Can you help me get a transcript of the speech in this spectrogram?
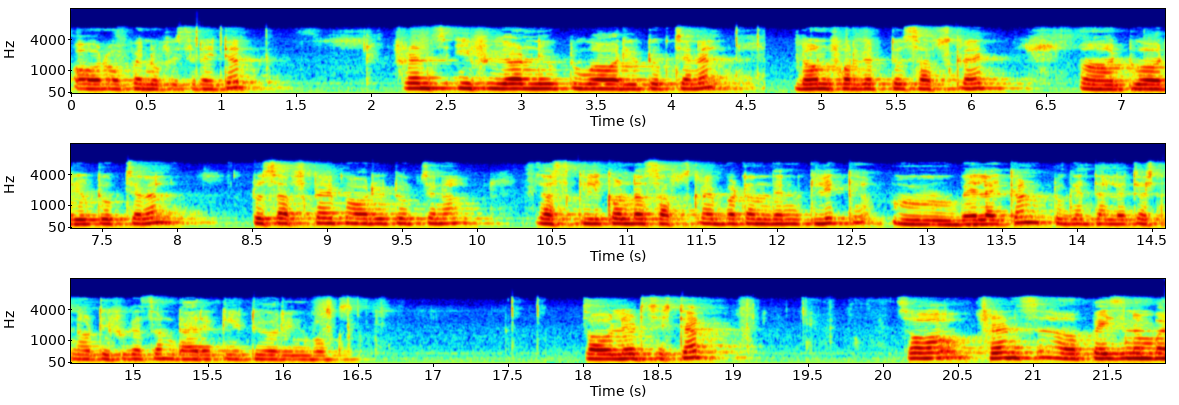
or openoffice writer. Friends if you are new to our youtube channel don't forget to subscribe uh, to our youtube channel. To subscribe our youtube channel just click on the subscribe button then click um, bell icon to get the latest notification directly to your inbox. So let's start so friends uh, page number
